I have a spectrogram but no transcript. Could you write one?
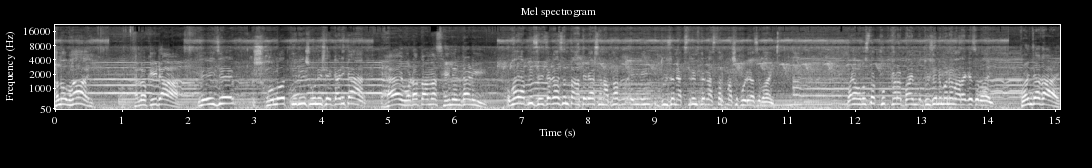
হ্যালো ভাই। হ্যালো কিডা। এই যে ষোলো তিরিশ উনিশ এই গাড়ি কার? হ্যাঁ ওটা তো আমার সেলের গাড়ি। ও ভাই আপনি যে জায়গায় আছেন তাড়াতাড়ি আসেন। আপনার এই দুইজন অ্যাক্সিডেন্ট করে রাস্তার পাশে পড়ে আছে ভাই। ভাই অবস্থা খুব খারাপ। ভাই দুইজনে মনে মারা গেছে ভাই। কোন জায়গায়?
